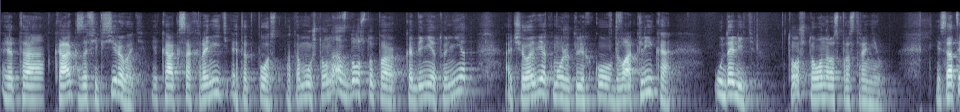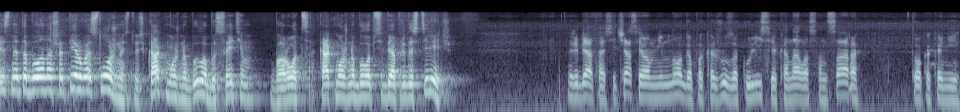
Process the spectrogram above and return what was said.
это как зафиксировать и как сохранить этот пост. Потому что у нас доступа к кабинету нет, а человек может легко в два клика удалить то, что он распространил. И, соответственно, это была наша первая сложность, то есть как можно было бы с этим бороться, как можно было бы себя предостеречь. Ребята, а сейчас я вам немного покажу за кулисье канала Сансара, то, как они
